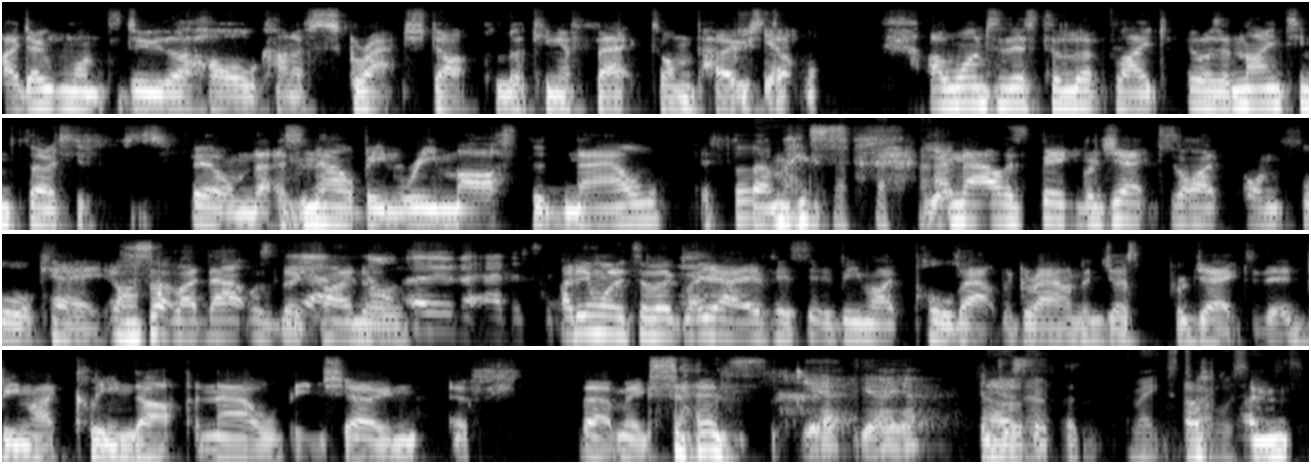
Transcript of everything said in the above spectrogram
I don't want to do the whole kind of scratched up looking effect on post. Yep. I wanted this to look like it was a 1930s film that has now been remastered now, if that makes yeah. and now it's being projected like on 4K. I was like, like that was the yeah, kind of over edited. I didn't want it to look yeah. like yeah, if it had been like pulled out the ground and just projected, it had been like cleaned up and now being shown. If that makes sense. Yeah, yeah, yeah. Interesting. Uh, it makes total sense.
